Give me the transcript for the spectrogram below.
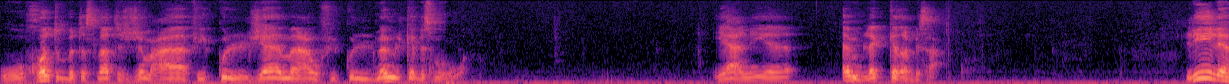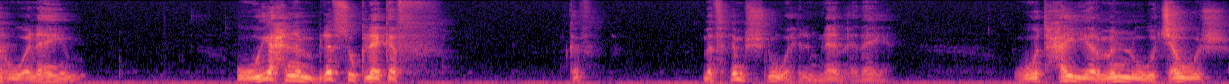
وخطبة صلاة الجمعة في كل جامع وفي كل مملكة باسمه هو. يعني أملك كضرب يسعى ليلة هو نايم ويحلم بنفسه كلا كف. كف؟ ما فهمش شنو هالمنام هذايا. وتحير منه وتشوش.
